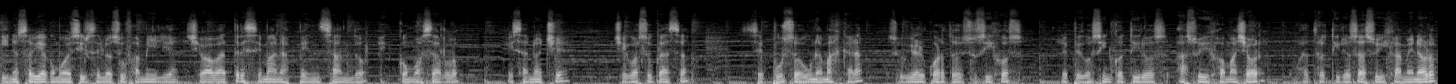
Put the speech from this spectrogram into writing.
y no sabía cómo decírselo a su familia. Llevaba tres semanas pensando en cómo hacerlo. Esa noche llegó a su casa, se puso una máscara, subió al cuarto de sus hijos, le pegó cinco tiros a su hija mayor, cuatro tiros a su hija menor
